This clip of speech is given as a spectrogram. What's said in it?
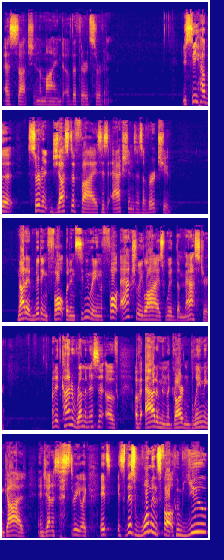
as such in the mind of the third servant. You see how the servant justifies his actions as a virtue. Not admitting fault, but insinuating the fault actually lies with the master. And it's kind of reminiscent of, of Adam in the garden blaming God in Genesis 3. Like, it's, it's this woman's fault whom you,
